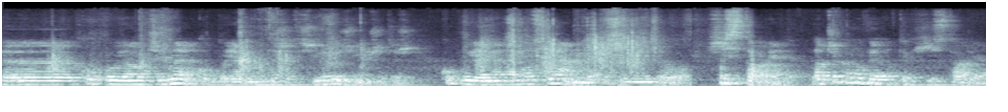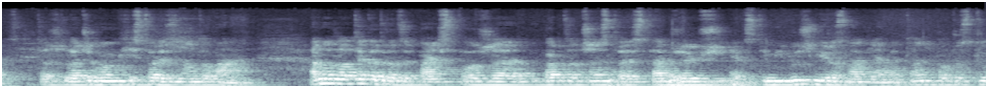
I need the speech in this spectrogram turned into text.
e, kupują, czy my kupujemy, my też jesteśmy ludźmi przecież, kupujemy emocjami, jak to nie było. Historie. Dlaczego mówię o tych historiach? Też dlaczego mam historie zanotowane? Ano dlatego, drodzy Państwo, że bardzo często jest tak, że już jak z tymi ludźmi rozmawiamy, to oni po prostu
